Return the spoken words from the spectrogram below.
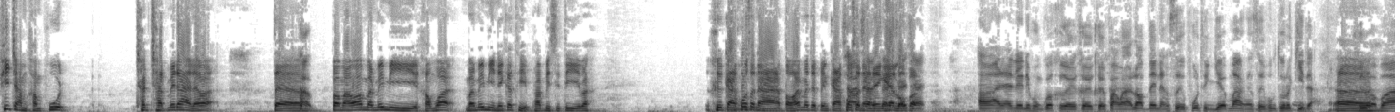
พี่จำคำพูดชัดๆไม่ได้แล้วอะแต่ประมาณว่ามันไม่มีคำว่ามันไม่มี negative publicity ป่ะ คือการโฆษณาต่อให้มันจะเป็นการโฆษณาในแง่ลบใช่อะใช่อ่าอันอันนี้ผมก็เคยเคยเคยฟังมาหลายรอบในหนังสือพูดถึงเยอะมากหนังสือพวกธุรกิจอะเออคือแบบว่า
